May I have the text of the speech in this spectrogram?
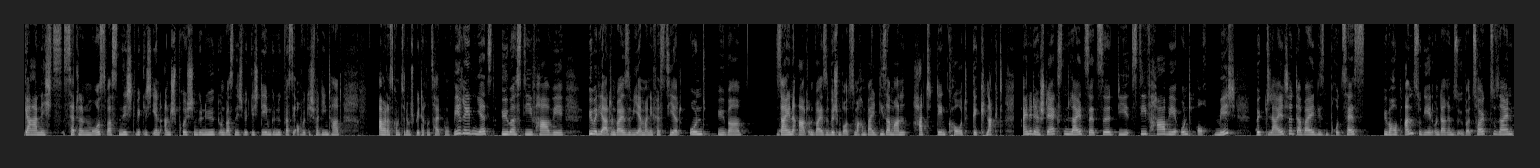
gar nichts setteln muss, was nicht wirklich ihren Ansprüchen genügt und was nicht wirklich dem genügt, was sie auch wirklich verdient hat. Aber das kommt zu einem späteren Zeitpunkt. Wir reden jetzt über Steve Harvey, über die Art und Weise, wie er manifestiert und über seine Art und Weise, Vision Boards zu machen, weil dieser Mann hat den Code geknackt. Eine der stärksten Leitsätze, die Steve Harvey und auch mich begleitet, dabei diesen Prozess überhaupt anzugehen und darin so überzeugt zu sein,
